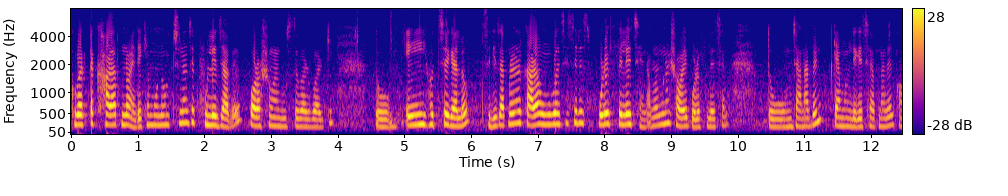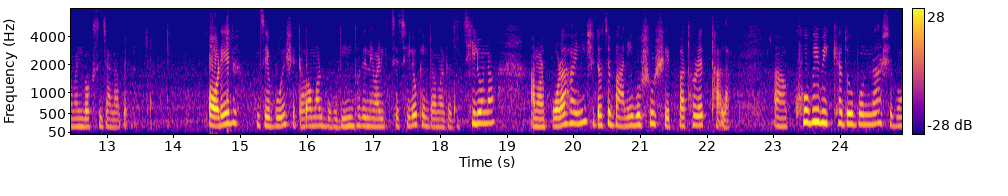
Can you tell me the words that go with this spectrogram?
খুব একটা খারাপ নয়। দেখে মনে হচ্ছে না যে খুলে যাবে পড়ার সময় বুঝতে পারব আর কি। তো এই হচ্ছে গেল সিরিজ আপনারা কারা অনুবাচী সিরিজ পড়ে ফেলেছেন? আমার মনে হয় সবাই পড়ে ফেলেছেন। তো জানাবেন। কেমন লেগেছে আপনাদের? কমেন্ট বক্সে জানাবেন। পরের যে বই, সেটাও আমার বহুদিন ধরে নেওয়ার ইচ্ছে ছিল, কিন্তু আমার কাছে ছিল না। আমার পড়া হয়নি, সেটা হচ্ছে বাণী বসুর শ্বেত পাথরের থালা। খুবই বিখ্যাত উপন্যাস এবং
